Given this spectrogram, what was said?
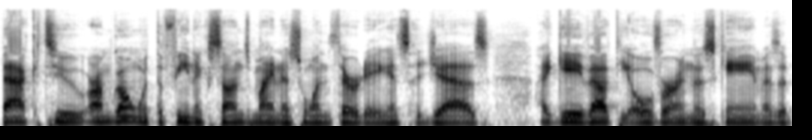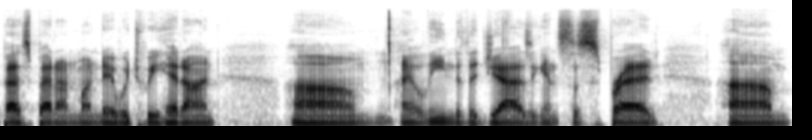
back to, or I'm going with the Phoenix Suns minus 130 against the Jazz. I gave out the over in this game as a best bet on Monday, which we hit on. Um, I leaned to the Jazz against the spread um,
